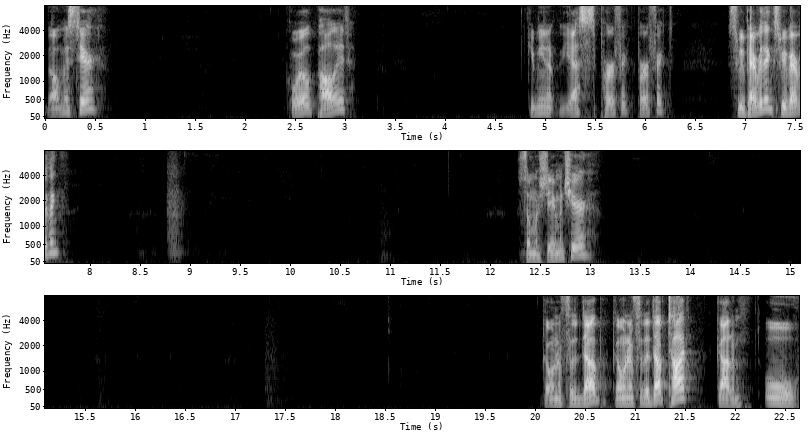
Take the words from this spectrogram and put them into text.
Belt mist here. Coiled, polyed. Give me a yes, perfect, perfect. Sweep everything, sweep everything. So much damage here. Going in for the dub. Going in for the dub. Todd. Got him. Ooh.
